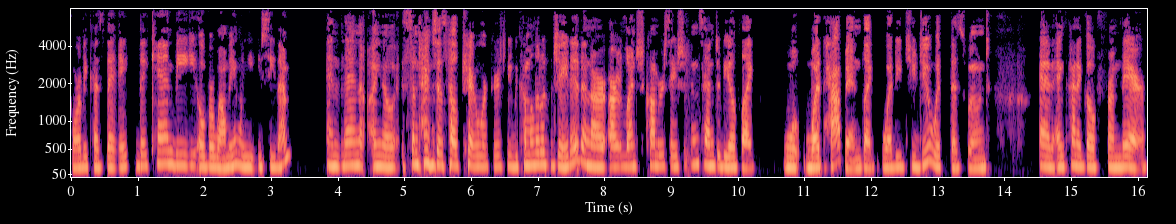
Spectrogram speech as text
for because they, they can be overwhelming when you see them. And then, you know, sometimes as healthcare workers, we become a little jaded and our, our lunch conversations tend to be of like, well, what happened? Like, what did you do with this wound? And, and kind of go from there.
